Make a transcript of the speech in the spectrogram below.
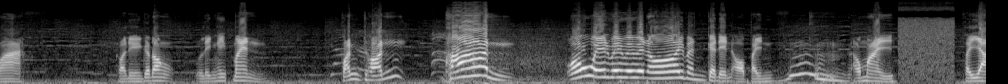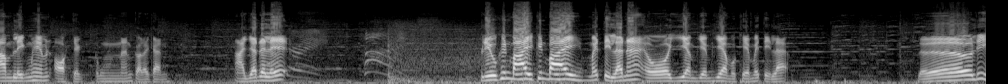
มา ก่อนอื่นก็ต้องเล็งให้แม่นฟันขันพานโอ้เวนเวนเวนเวนโอ้ยมันกระเด็นออกไปเอาใหม่ พยายามเล็งไม่ให้มันออกจากตรงนั้นก่อนแล้วกันอะยัดได้เละปลิวขึ้นไปขึ้นไปไม่ติดแล้วนะโอ้เยี่ยมเยี่ยมเยี่ยมโอเคไม่ติดแล้วเร็วๆดิ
